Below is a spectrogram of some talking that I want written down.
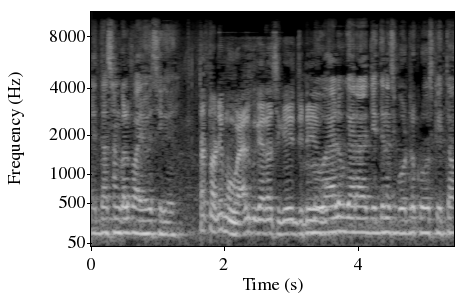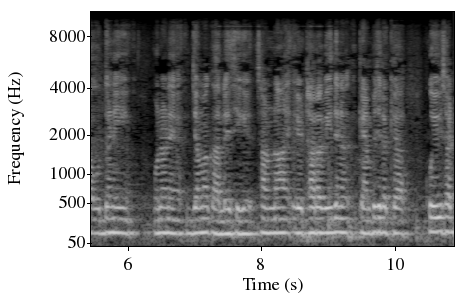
ਇਦਾਂ ਸੰਗਲ ਪਾਏ ਹੋਏ ਸੀਗੇ। ਤਾਂ ਤੁਹਾਡੇ ਮੋਬਾਈਲ ਵਗੈਰਾ ਸੀਗੇ ਜਿਹੜੇ ਮੋਬਾਈਲ ਵਗੈਰਾ ਜਿੱਦਣ ਅਸੀਂ ਬਾਰਡਰ ਕ੍ਰੋਸ ਕੀਤਾ ਉਦੋਂ ਹੀ ਉਹਨਾਂ ਨੇ ਜਮ੍ਹਾਂ ਕਰ ਲਏ ਸੀਗੇ। ਸਾਨੂੰ ਨਾ ਇਹ 18 20 ਦਿਨ ਕੈਂਪ 'ਚ ਰੱਖਿਆ। ਕੋਈ ਵੀ ਸਾਡੀ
